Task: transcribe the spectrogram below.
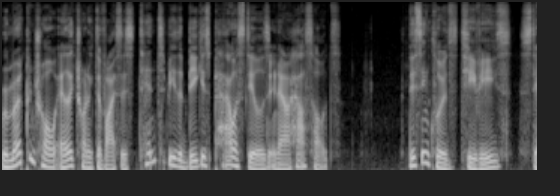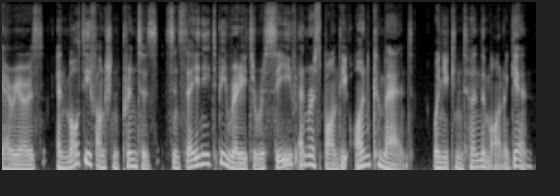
Remote control electronic devices tend to be the biggest power stealers in our households. This includes TVs, stereos, and multifunction printers since they need to be ready to receive and respond the on command when you can turn them on again.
